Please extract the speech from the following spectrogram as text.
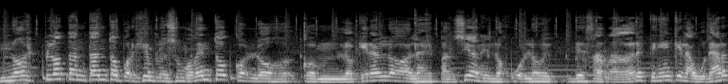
no explotan tanto, por ejemplo, en su momento con, los, con lo que eran lo- las expansiones. Los, desarrolladores tenían que elaborar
